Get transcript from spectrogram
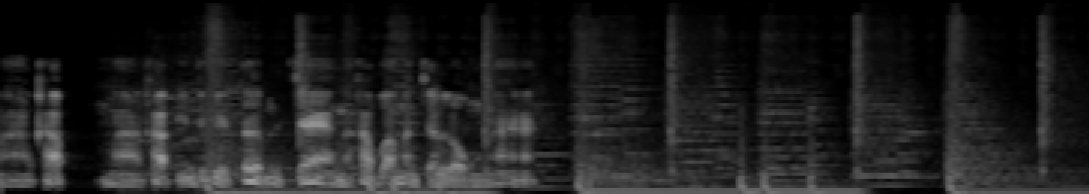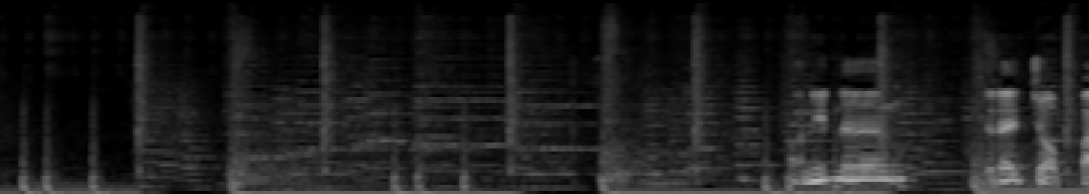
มาครับมาครับอินดิเคเตอร์มันแจ้งนะครับว่ามันจะลงนะฮะขอนิดนึงจะได้จบไป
